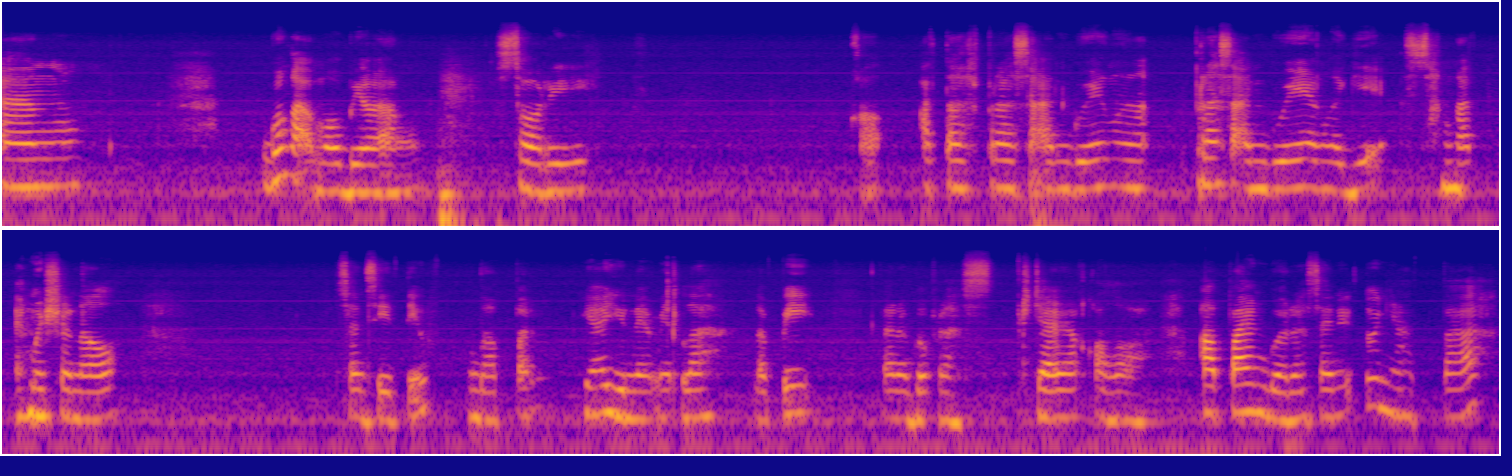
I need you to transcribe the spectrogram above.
And gue nggak mau bilang sorry kalau atas perasaan gue yang perasaan gue yang lagi sangat emosional sensitif baper ya you name it lah. Tapi karena gue percaya kalau apa yang gue rasain itu nyata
